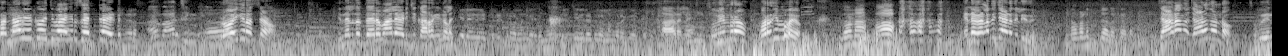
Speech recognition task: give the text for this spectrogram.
കണ്ണാടിയൊക്കെ വെച്ച് ഭയങ്കര സെറ്റ് ആയിട്ട്. വാച്ചിങ് ബ്രോയ്ക്ക് റെസ്റ്റ് ആണോ? ഇന്നലത്തെ തിരമാല അടിച്ച് കറക്കി കളഞ്ഞു. ആണല്ലേ? സുബീൻ ബ്രോ ഉറങ്ങിപ്പോയോ എന്നെ വെള്ളത്തിൽ ചാടത്തില്ല ഇത്? ചാടാന്നോ? ചാടുന്നുണ്ടോ? സുബീൻ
